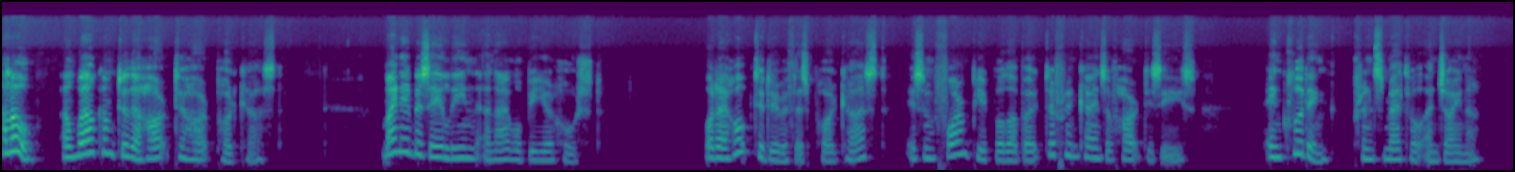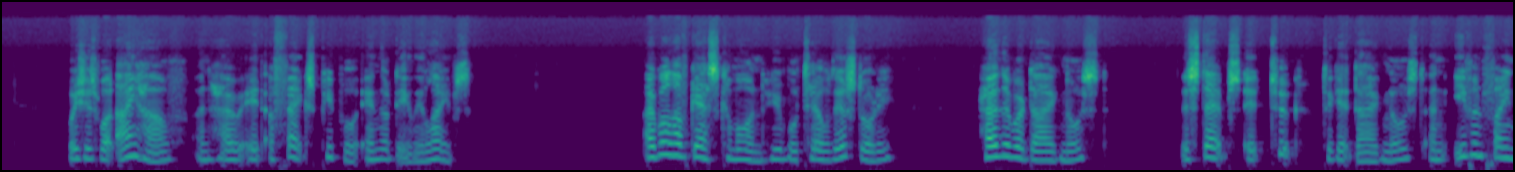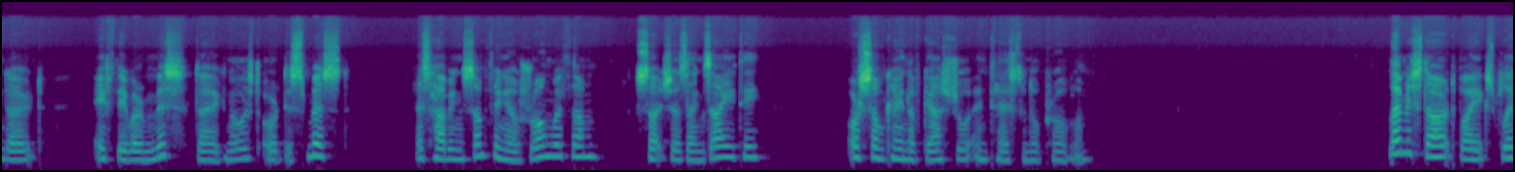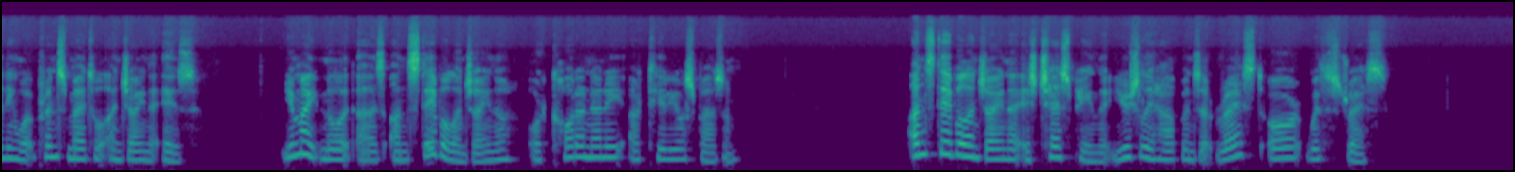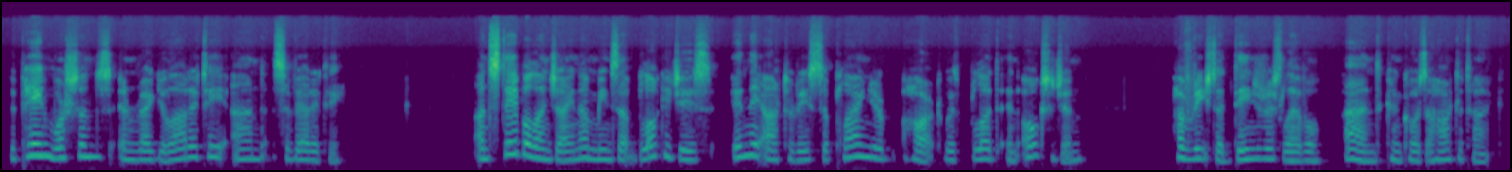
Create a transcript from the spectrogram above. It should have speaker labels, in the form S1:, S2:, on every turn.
S1: Hello, and welcome to the Heart to Heart podcast. My name is Aileen, and I will be your host. What I hope to do with this podcast is inform people about different kinds of heart disease, including Prinzmetal angina, which is what I have and how it affects people in their daily lives. I will have guests come on who will tell their story, how they were diagnosed, the steps it took to get diagnosed, and even find out if they were misdiagnosed or dismissed as having something else wrong with them, such as anxiety or some kind of gastrointestinal problem. Let me start by explaining what Prinzmetal angina is. You might know it as unstable angina or coronary arteriospasm. Unstable angina is chest pain that usually happens at rest or with stress. The pain worsens in regularity and severity. Unstable angina means that blockages in the arteries supplying your heart with blood and oxygen have reached a dangerous level and can cause a heart attack.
